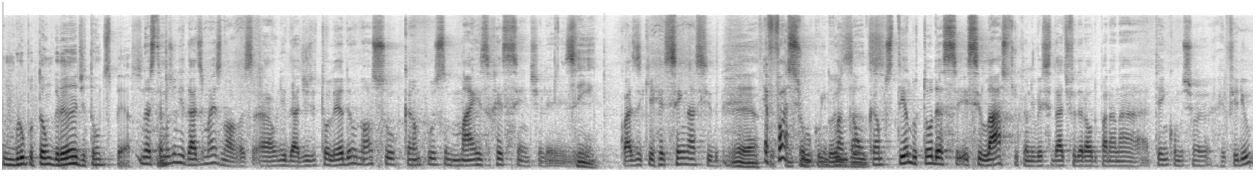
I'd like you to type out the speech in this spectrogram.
um grupo tão grande, tão disperso. Nós né? temos unidades mais novas. A unidade de Toledo é o nosso campus mais recente. Ele, Sim quase que recém-nascido. É, é fácil implantar um campus tendo todo esse, esse, lastro que a Universidade Federal do Paraná tem, como o senhor referiu?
